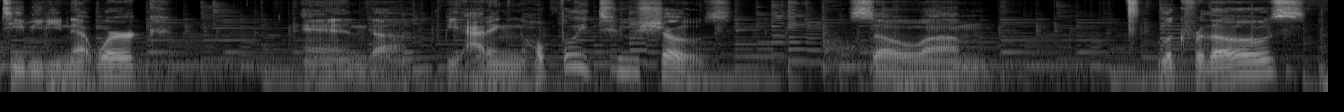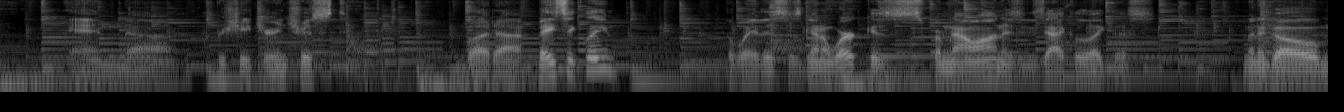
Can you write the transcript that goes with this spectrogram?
TBD network and uh, be adding hopefully two shows. So um, look for those and uh, appreciate your interest. But uh, basically, the way this is going to work is from now on is exactly like this. I'm going to go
